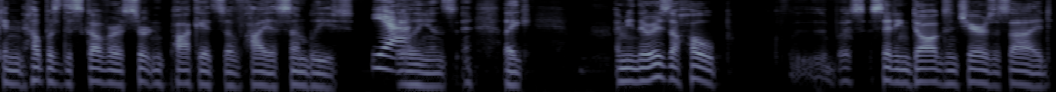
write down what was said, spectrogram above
can help us discover certain pockets of high assemblies yeah aliens like i mean there is a hope uh, setting dogs and chairs aside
